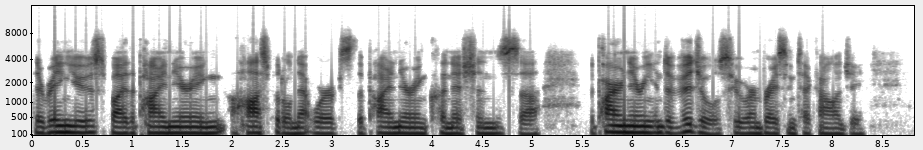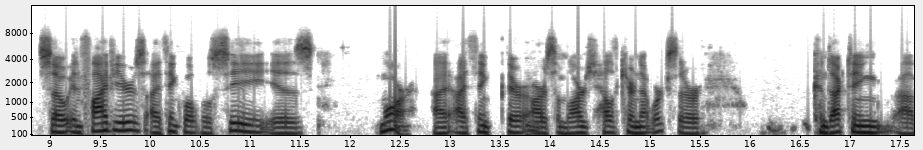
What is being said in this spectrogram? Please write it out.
They're being used by the pioneering hospital networks, the pioneering clinicians, uh, the pioneering individuals who are embracing technology. So in five years, I think what we'll see is more. I, I think there mm. are some large healthcare networks that are conducting uh,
